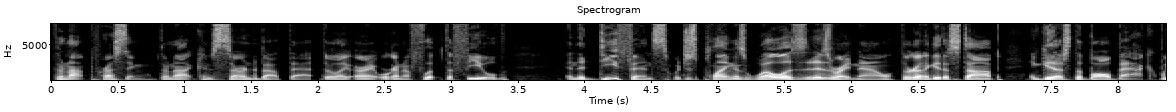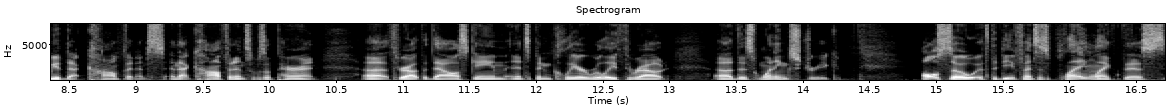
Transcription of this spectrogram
they're not pressing. They're not concerned about that. They're like, all right, we're going to flip the field and the defense, which is playing as well as it is right now, they're going to get a stop and get us the ball back. We have that confidence, and that confidence was apparent uh, throughout the Dallas game, and it's been clear really throughout uh, this winning streak. Also, if the defense is playing like this,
